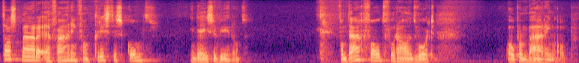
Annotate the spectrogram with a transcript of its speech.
tastbare ervaring van Christus komt in deze wereld. Vandaag valt vooral het woord openbaring op.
